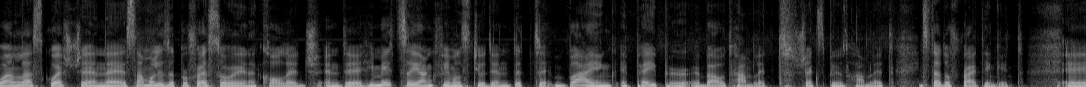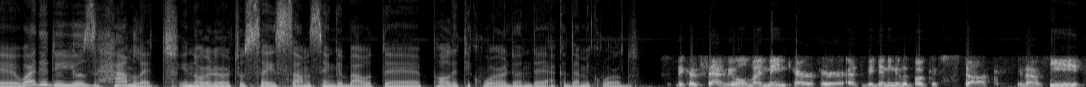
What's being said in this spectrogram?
one last question. Uh, Samuel is a professor in a college, and he meets a young female student that uh, buying a paper paper about Hamlet, Shakespeare's Hamlet, instead of writing it. Uh, why did you use Hamlet in order to say something about the politic world and the academic world? Because Samuel, my main character at the beginning of the book, is stuck. You know, he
